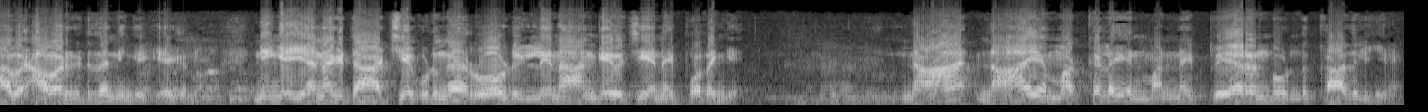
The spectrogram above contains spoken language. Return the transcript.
அவர் அவர்கிட்ட தான் நீங்கள் கேட்கணும். நீங்க எனக்கிட்ட ஆட்சியை கொடுங்க ரோடு இல்லைன்னா அங்கே வச்சு என்னை புதைங்க. நான் நான் என் மக்களை என் மண்ணை பேரன்பு ஒன்று காதலிக்கிறேன்.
